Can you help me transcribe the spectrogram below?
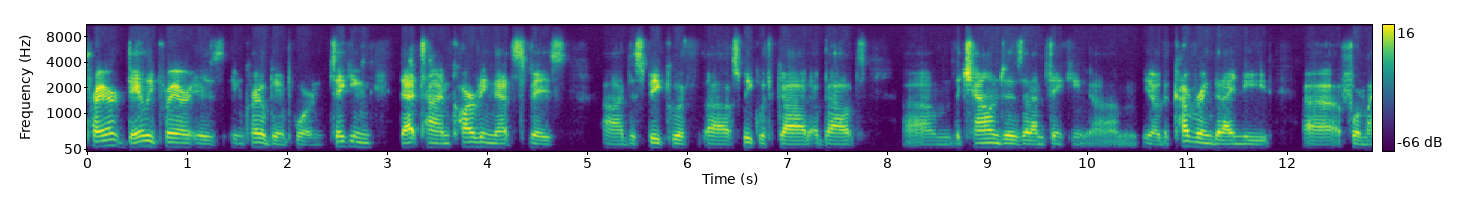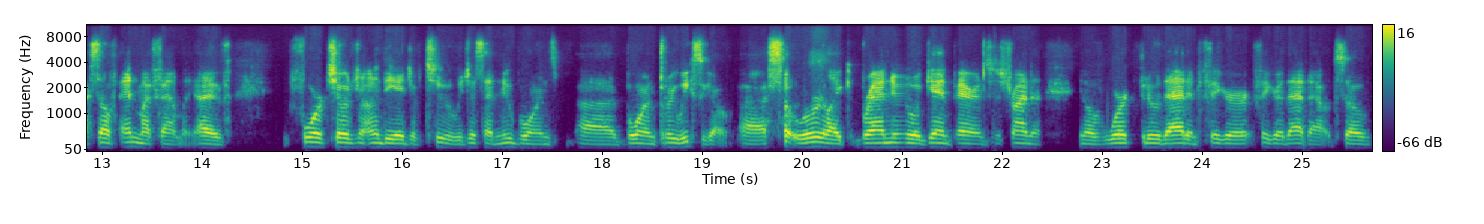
prayer daily prayer is incredibly important. Taking that time carving that space uh, to speak with uh, speak with god about um, the challenges that i'm thinking um, you know the covering that i need uh, for myself and my family. I've four children under the age of two. We just had newborns uh, born three weeks ago. Uh, so we're like brand new again, parents just trying to, you know, work through that and figure figure that out. So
